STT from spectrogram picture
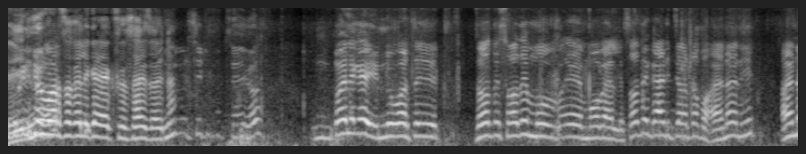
हिँड्नुपर्छ कहिले काहीँ एक्सर्साइज होइन? युनिभर्सिटी पुग्छ है हो कहिले काहीँ हिँड्नुपर्छ जति सधैँ मो ए मोबाइलले सधैँ गाडी चढ्न भएन नि। होइन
